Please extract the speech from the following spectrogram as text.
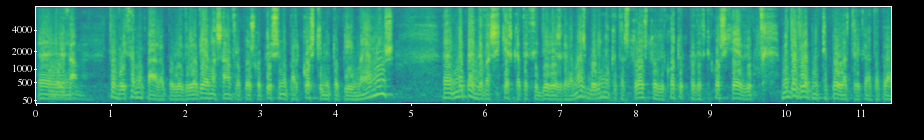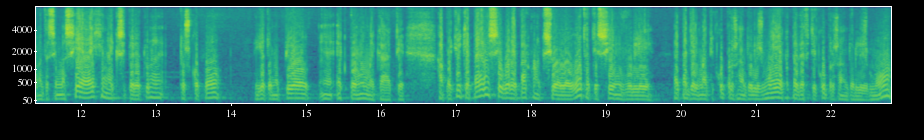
Ε, βοηθάμε τον βοηθάμε πάρα πολύ. Δηλαδή ένας άνθρωπος ο οποίος είναι παρκώς κινητοποιημένος ε, με πέντε βασικές κατευθυντήριες γραμμές μπορεί να καταστρώσει το δικό του εκπαιδευτικό σχέδιο. Μην τα βλέπουμε τυπολατρικά τα πράγματα. Σημασία έχει να εξυπηρετούν το σκοπό για τον οποίο ε, εκπονούμε κάτι. Από εκεί και πέρα σίγουρα υπάρχουν αξιολογότατοι σύμβουλοι επαγγελματικού προσανατολισμού ή εκπαιδευτικού προσανατολισμού.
